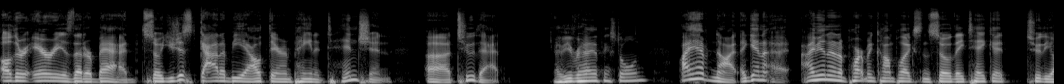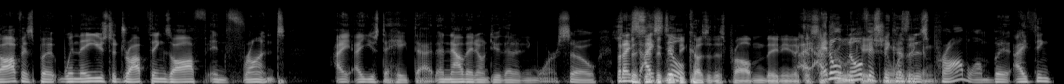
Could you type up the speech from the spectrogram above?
other areas that are bad. So you just got to be out there and paying attention uh, to that. Have you ever had anything stolen? I have not. Again, I, I'm in an apartment complex, and so they take it to the office. But when they used to drop things off in front, I, I used to hate that, and now they don't do that anymore. So, but I, I still because of this problem, they need like a I, don't know if it's because of this can- problem, but I think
